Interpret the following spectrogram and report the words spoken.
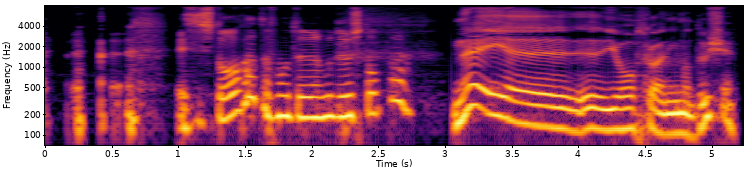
Is het storend of moeten we, moeten we stoppen? Nee, uh, je hoort gewoon iemand douchen.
